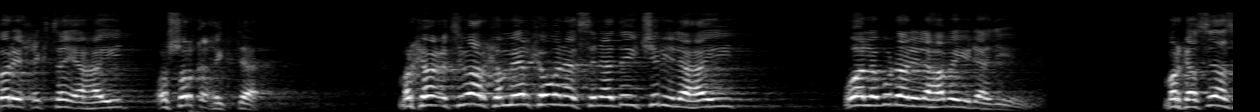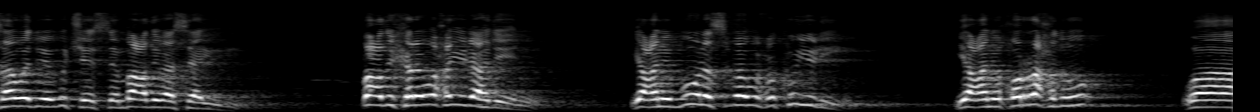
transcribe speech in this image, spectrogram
bari xigtay ahayd oo sharqi xigta. Marka ictibaarka meel ka wanaagsan hadday jiri lahayd waa lagu dhali lahaa bay yidhaahdeen. Markaa sidaas aaweed bay ugu jeesteen bacdi baa saa yidhi. Bacdi kale waxay yidhaahdeen yacni buulas ba wuxuu ku yidhi yacni qoraxdu waa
